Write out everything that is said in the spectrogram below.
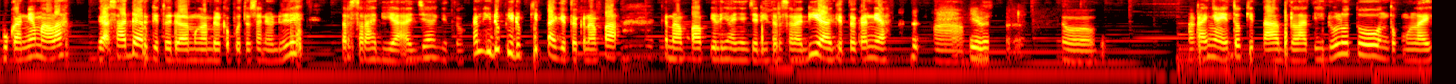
Bukannya malah nggak sadar gitu dalam mengambil keputusan yang udah deh terserah dia aja gitu. Kan hidup-hidup kita gitu. Kenapa kenapa pilihannya jadi terserah dia gitu kan ya? Nah, iya Tuh. Makanya itu kita berlatih dulu tuh untuk mulai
